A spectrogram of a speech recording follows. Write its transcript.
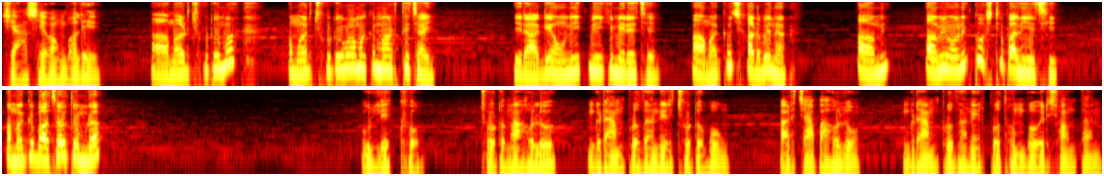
সে আসে এবং বলে, আমার ছোট মা, আমার ছোট মা আমাকে মারতে চাই এর আগে অনেক মেয়েকে মেরেছে। আমাকেও ছাড়বে না। আমি আমি অনেক কষ্টে পালিয়েছি। আমাকে বাঁচাও তোমরা। উল্লেখ্য, ছোট মা হলো গ্রাম প্রধানের ছোট বউ আর চাপা হলো গ্রাম প্রধানের প্রথম বউয়ের সন্তান।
